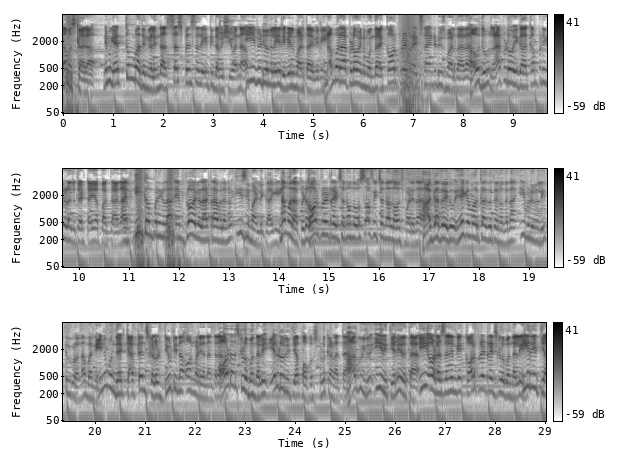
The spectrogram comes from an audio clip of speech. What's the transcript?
ನಮಸ್ಕಾರ. ನಿಮಗೆ ತುಂಬಾ ದಿನಗಳಿಂದ ಸಸ್ಪೆನ್ಸ್ನಲ್ಲಿ ಇಟ್ಟಿದ್ದ ವಿಷಯವನ್ನ ಈ ವಿಡಿಯೋನಲ್ಲಿ ರಿವೀಲ್ ಮಾಡ್ತಾ ಇದ್ದೀನಿ. ನಮ್ಮ ರಾಪಿಡೋ ಇನ್ನು ಮುಂದೆ ಕಾರ್ಪೊರೇಟ್ ರೈಟ್ಸ್ನ ಇಂಟ್ರೊಡ್ಯೂಸ್ ಮಾಡ್ತಾ ಇದೆ. ಹೌದು ರಾಪಿಡೋ ಈಗ ಕಂಪನಿಗಳ ಜೊತೆ ಟೈ ಅಪ್ ಆಗ್ತಾ ಇದೆ. ಈ ಕಂಪನಿಗಳ ಎಂಪ್ಲಾಯ್ಗಳ ಟ್ರಾವೆಲ್ ಅನ್ನು ಈಸಿ ಮಾಡ್ಲಿಕ್ಕಾಗಿ ನಮ್ಮ ರಾಪಿಡೋ ಕಾರ್ಪೊರೇಟ್ ರೈಟ್ಸ್ ಅನ್ನು ಒಂದು ಹೊಸ ಫೀಚರ್ನ ಲಾಂಚ್ ಮಾಡಿದೆ. ಹಾಗಾದ್ರೆ ಇದು ಹೇಗೆ ವರ್ಕ್ ಆಗುತ್ತೆ ಅನ್ನೋದನ್ನ ಈ ವಿಡಿಯೋನಲ್ಲಿ ತಿಳ್ಕೊಳ್ಳೋಣ ಬನ್ನಿ. ಇನ್ನು ಮುಂದೆ ಕ್ಯಾಪ್ಟನ್ಸ್ಗಳು ಡ್ಯೂಟಿನ ಆನ್ ಮಾಡಿದ ನಂತರ ಆರ್ಡರ್ಸ್ಗಳು ಬಂದಲ್ಲಿ ಎರಡು ರೀತಿಯ ಪಾಪ್ಅಪ್ಸ್ಗಳು ಕಾಣುತ್ತೆ. ಹಾಗೂ ಇದು ಈ ರೀತಿಯಲ್ಲಿ ಇರುತ್ತೆ. ಈ ಆರ್ಡರ್ಸ್ ಅಲ್ಲಿ ನಿಮಗೆ ಕಾರ್ಪೊರೇಟ್ ರೈಟ್ಸ್ಗಳು ಬಂದಲ್ಲಿ ಈ ರೀತಿಯ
